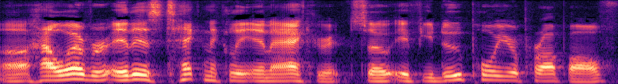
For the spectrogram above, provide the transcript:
Uh, however, it is technically inaccurate. So if you do pull your prop off,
